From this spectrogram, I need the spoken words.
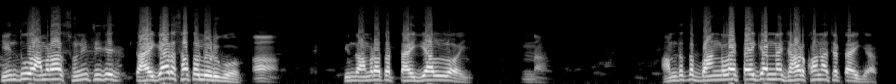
কিন্তু আমরা শুনেছি যে টাইগার সাথে লড়বো। হ্যাঁ। কিন্তু আমরা তো টাইগার লয় না। আমরা তো বাংলায় টাইগার না ঝাড়খন্ড আছে টাইগার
